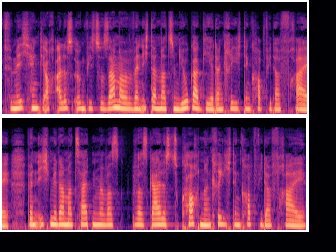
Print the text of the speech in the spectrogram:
Für mich hängt ja auch alles irgendwie zusammen, aber wenn ich dann mal zum Yoga gehe, dann kriege ich den Kopf wieder frei. Wenn ich mir da mal Zeit nehme, was, was Geiles zu kochen, dann kriege ich den Kopf wieder frei.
